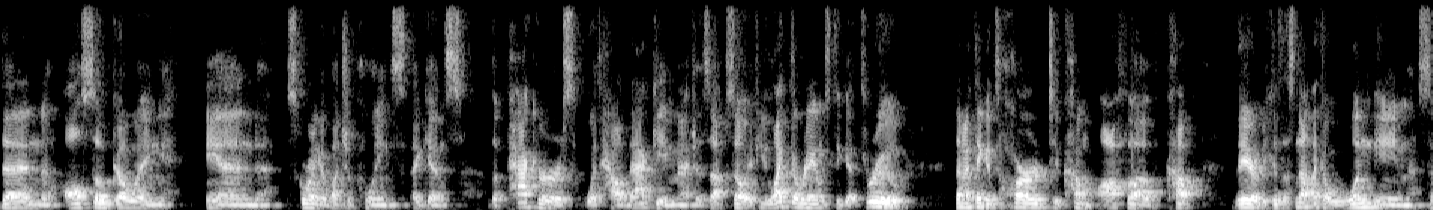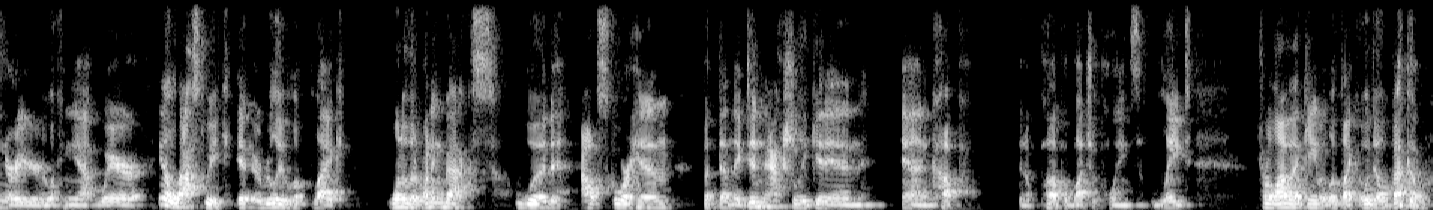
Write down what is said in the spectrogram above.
then also going and scoring a bunch of points against the Packers with how that game matches up. So if you like the Rams to get through, then I think it's hard to come off of Kupp there because it's not like a one game scenario you're looking at where, you know, last week it, it really looked like one of the running backs would outscore him, but then they didn't actually get in and Kupp, you know, put up a bunch of points late. For a lot of that game, it looked like Odell Beckham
